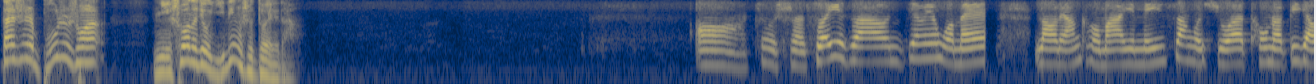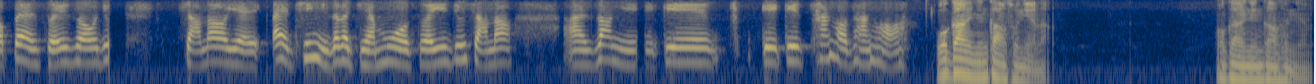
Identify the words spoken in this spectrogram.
但是不是说你说的就一定是对的？哦，就是，所以说，因为我们老两口嘛，也没上过学，头脑比较笨，所以说我就想到也爱听你这个节目，所以就想到。啊，让你给给给参考参考。我刚才已经告诉您了，我刚才已经告诉您了，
